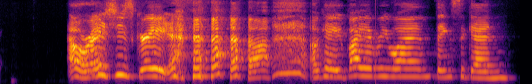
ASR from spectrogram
All right. She's great. okay. Bye, everyone. Thanks again.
